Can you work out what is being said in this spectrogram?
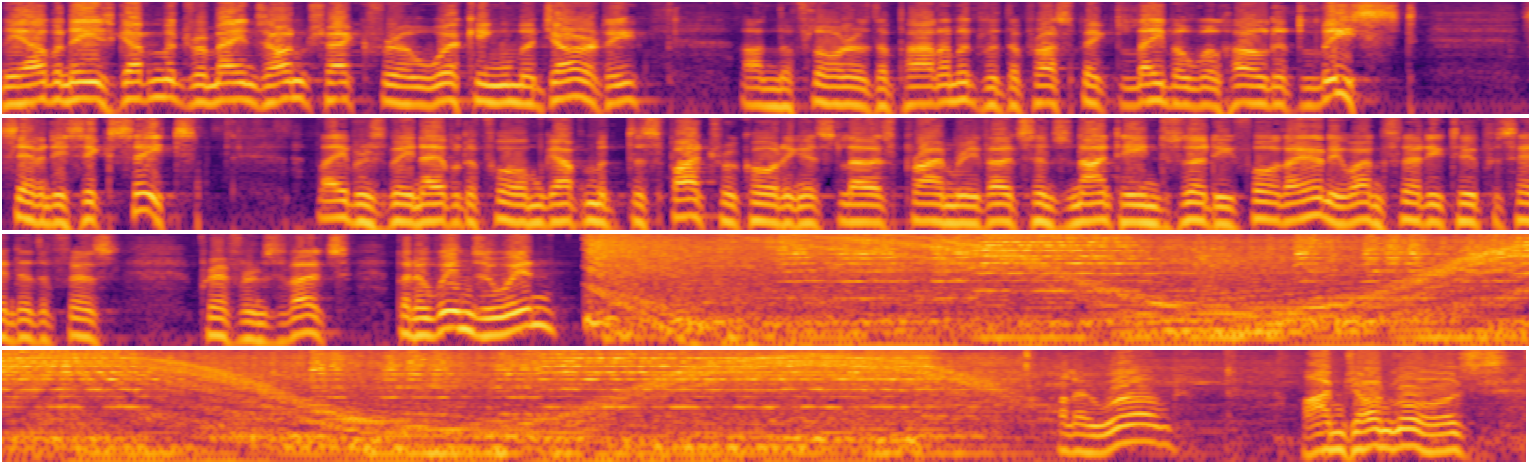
The Albanese government remains on track for a working majority on the floor of the parliament, with the prospect Labor will hold at least 76 seats. Labor has been able to form government despite recording its lowest primary vote since 1934. They only won 32% of the first preference votes. But a win's a win. Hello, world. I'm John Laws.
